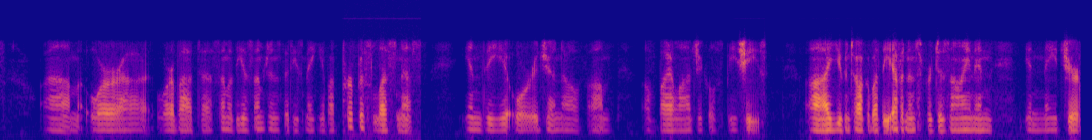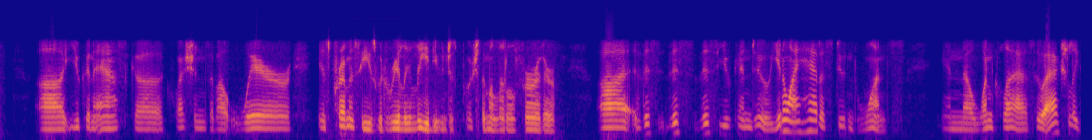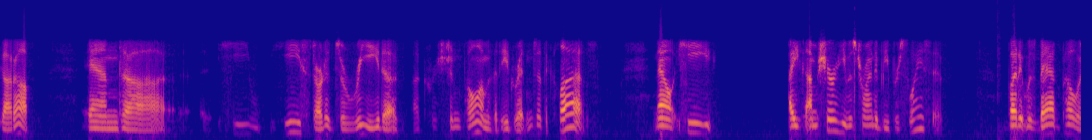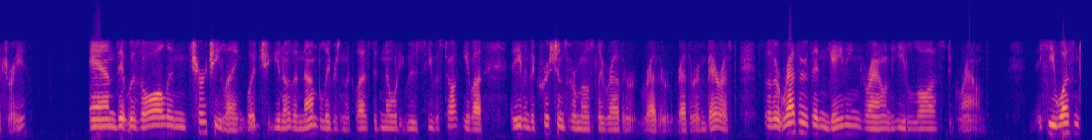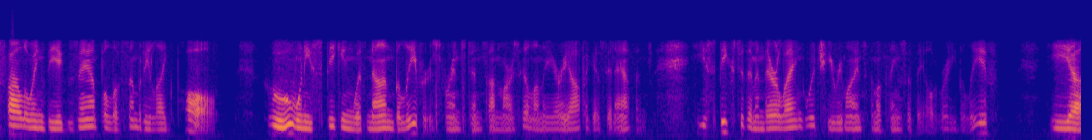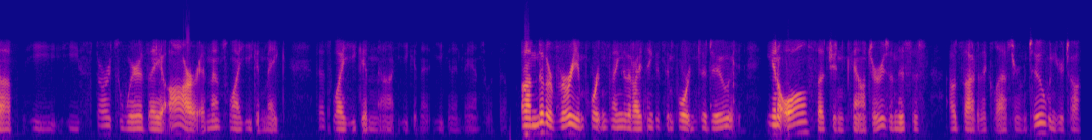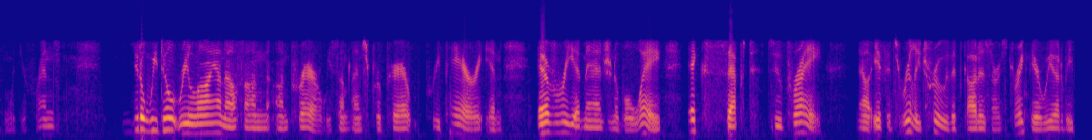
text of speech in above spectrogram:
um, or uh, or about uh, some of the assumptions that he's making about purposelessness in the origin of um, of biological species. Uh, you can talk about the evidence for design in in nature. Uh, you can ask uh, questions about where his premises would really lead. You can just push them a little further. Uh, this, this, this you can do. You know, I had a student once in uh, one class who actually got up and uh, he he started to read a, a Christian poem that he'd written to the class. Now he, I, I'm sure he was trying to be persuasive, but it was bad poetry and it was all in churchy language. You know, the non-believers in the class didn't know what he was he was talking about, and even the Christians were mostly rather rather rather embarrassed. So that rather than gaining ground, he lost ground. He wasn't following the example of somebody like Paul, who, when he's speaking with non-believers, for instance, on Mars Hill on the Areopagus in Athens, he speaks to them in their language. He reminds them of things that they already believe. He uh, he he starts where they are, and that's why he can make that's why he can uh, he can he can advance with them. Another very important thing that I think is important to do in all such encounters, and this is outside of the classroom too, when you're talking with your friends. You know, we don't rely enough on on prayer. We sometimes prepare prepare in every imaginable way except to pray. Now, if it's really true that God is our strength here, we ought to be,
